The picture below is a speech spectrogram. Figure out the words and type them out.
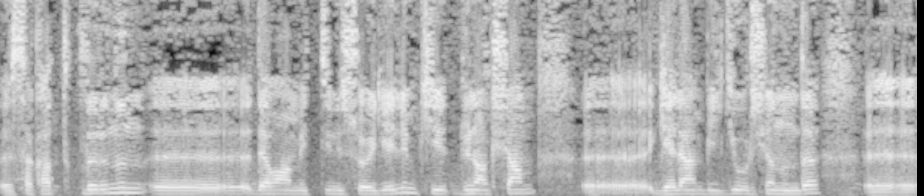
e, sakatlıklarının e, devam ettiğini söyleyelim ki dün akşam e, gelen bilgi Urica'nın da e,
